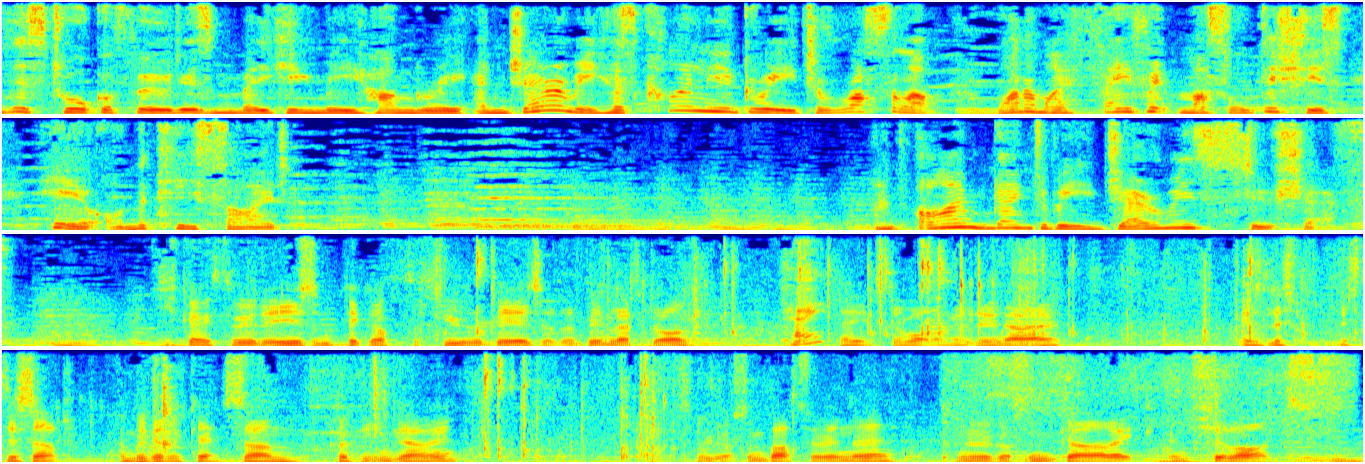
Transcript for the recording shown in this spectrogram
This talk of food is making me hungry, and Jeremy has kindly agreed to rustle up one of my favourite mussel dishes here on the quayside. And I'm going to be Jeremy's sous chef. Just go through these and pick off a few of the beers that have been left on. Okay. Okay, so what I'm going to do now is lift, lift this up and we're going to get some cooking going. So we've got some butter in there and we've got some garlic and shallots.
